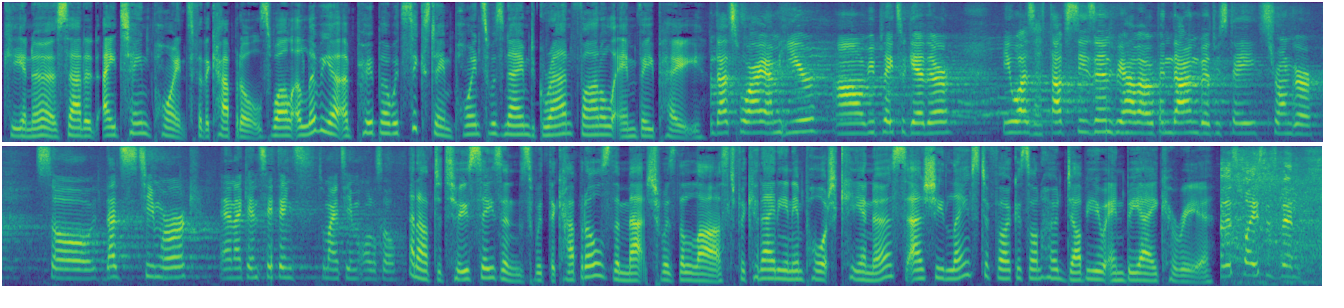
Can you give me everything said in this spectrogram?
Kia Nurse added 18 points for the Capitals, while Olivia Époupa with 16 points was named Grand Final MVP. That's why I'm here. Uh, we played together. It was a tough season. We have our up and down, but we stay stronger. So that's teamwork, and I can say thanks to my team also. And after two seasons with the Capitals, the match was the last for Canadian import Kia Nurse as she leaves to focus on her WNBA career. This place has been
